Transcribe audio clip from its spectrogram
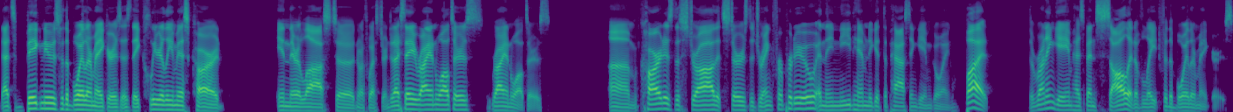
That's big news for the Boilermakers as they clearly missed Card in their loss to Northwestern. Did I say Ryan Walters? Ryan Walters. Um, Card is the straw that stirs the drink for Purdue, and they need him to get the passing game going. But the running game has been solid of late for the Boilermakers.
